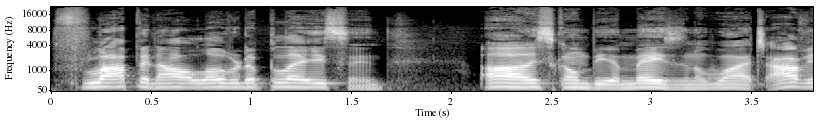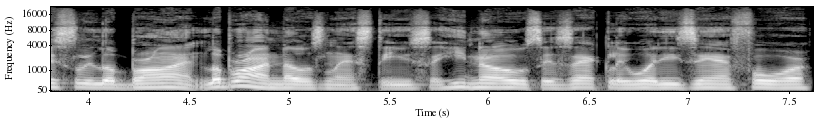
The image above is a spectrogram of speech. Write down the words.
flopping all over the place. And oh, it's gonna be amazing to watch. Obviously, LeBron, LeBron knows Lance Stephenson. He knows exactly what he's in for.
